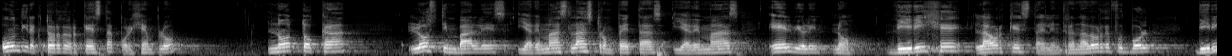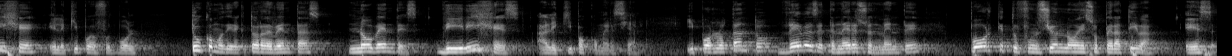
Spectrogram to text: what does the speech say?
Un director de orquesta, por ejemplo, no toca los timbales y además las trompetas y además el violín, no, dirige la orquesta, el entrenador de fútbol dirige el equipo de fútbol. Tú como director de ventas no vendes, diriges al equipo comercial. Y por lo tanto, debes de tener eso en mente porque tu función no es operativa, es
